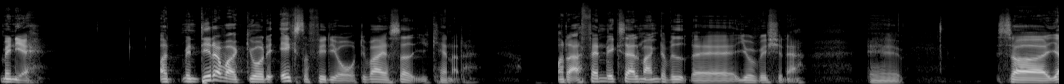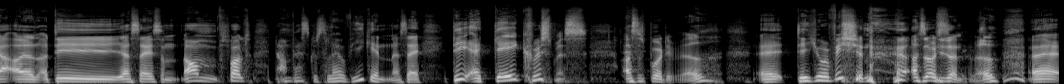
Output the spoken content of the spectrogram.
men ja. Og, men det, der var gjort det ekstra fedt i år, det var, at jeg sad i Canada. Og der er fandme ikke særlig mange, der ved, hvad Eurovision er. Øh, så jeg, og, og det, jeg sagde sådan, Nå, men folk, Nå, men hvad skal du så lave i weekenden? Og jeg sagde, det er Gay Christmas. Og så spurgte de, hvad? Øh, det er Eurovision. og så var de sådan, hvad? Øh,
